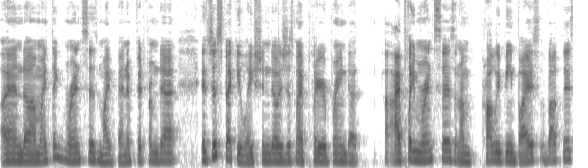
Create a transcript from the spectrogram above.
and um, I think Marincess might benefit from that. It's just speculation, though. It's just my player brain that I play Marincess, and I'm probably being biased about this,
